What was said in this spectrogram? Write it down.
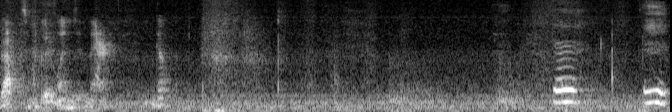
Dropped some good ones in there. Go.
